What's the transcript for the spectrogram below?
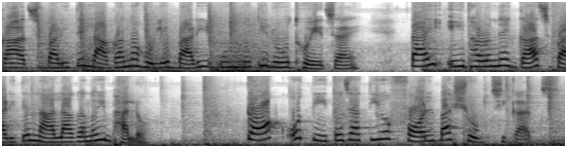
গাছ বাড়িতে লাগানো হলে বাড়ির উন্নতি রোধ হয়ে যায়। তাই এই ধরনের গাছ বাড়িতে না লাগানোই ভালো। টক ও তেতো জাতীয় ফল বা সবজি গাছ।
